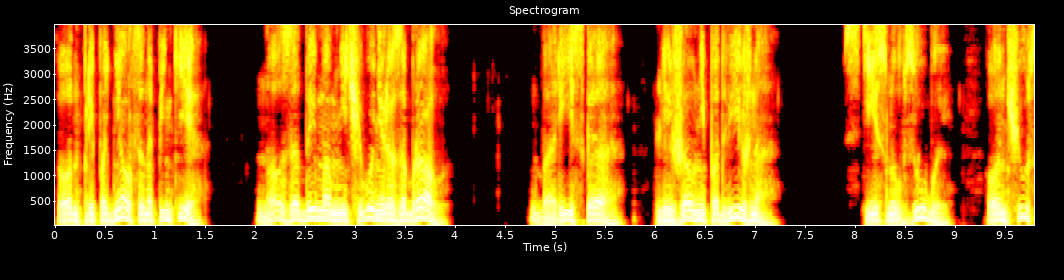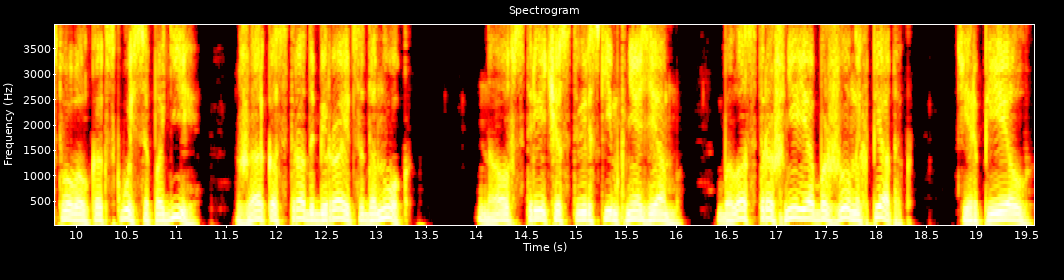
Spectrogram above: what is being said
Он приподнялся на пеньке, но за дымом ничего не разобрал. Бориска лежал неподвижно. Стиснув зубы, он чувствовал, как сквозь сапоги жар костра добирается до ног. Но встреча с тверским князем была страшнее обожженных пяток. Терпел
